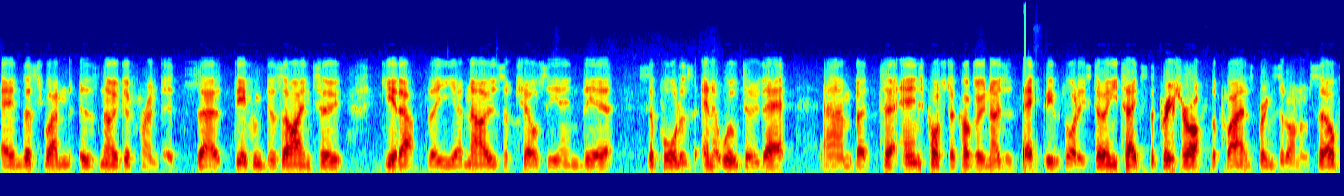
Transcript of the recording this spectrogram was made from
and this one is no different. It's uh, definitely designed to get up the uh, nose of Chelsea and their supporters, and it will do that. Um, but uh, Ange Postecoglou knows exactly what he's doing. He takes the pressure off the players, brings it on himself,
